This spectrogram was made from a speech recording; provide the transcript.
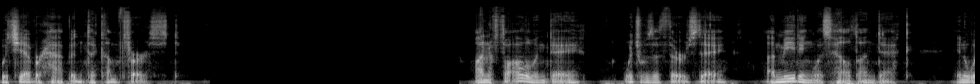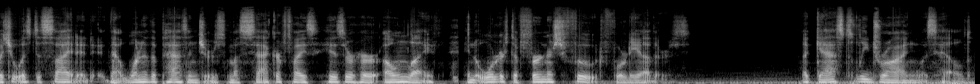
whichever happened to come first. On the following day, which was a Thursday, a meeting was held on deck, in which it was decided that one of the passengers must sacrifice his or her own life in order to furnish food for the others. A ghastly drawing was held,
